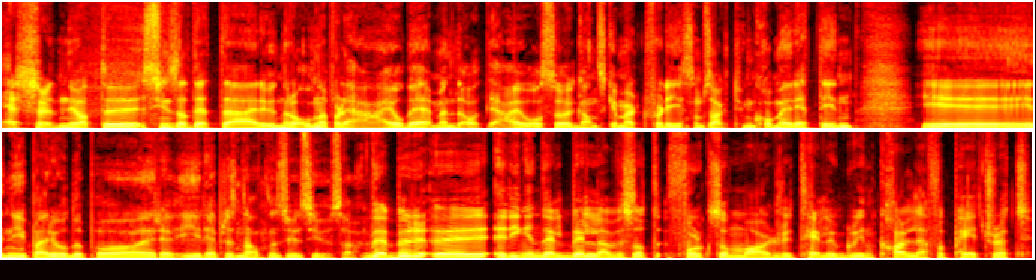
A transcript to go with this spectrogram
jeg skjønner jo at du syns at dette er underholdende, for det er jo det. Men det er jo også ganske mørkt, fordi som sagt, hun kommer rett inn i, i en ny periode på, i Representantenes hus i USA. Det bør uh, ringe en del bjeller hvis at folk som Marjorie Taylor Green kaller deg for patriot.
